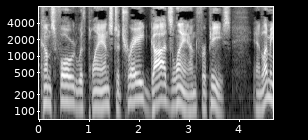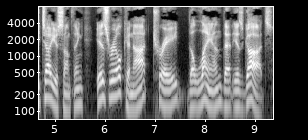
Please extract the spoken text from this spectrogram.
comes forward with plans to trade God's land for peace. And let me tell you something Israel cannot trade the land that is God's.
